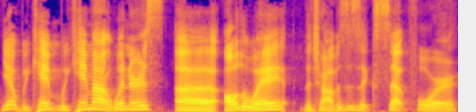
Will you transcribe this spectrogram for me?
yeah, we came we came out winners uh, all the way. The Chavezes, except for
